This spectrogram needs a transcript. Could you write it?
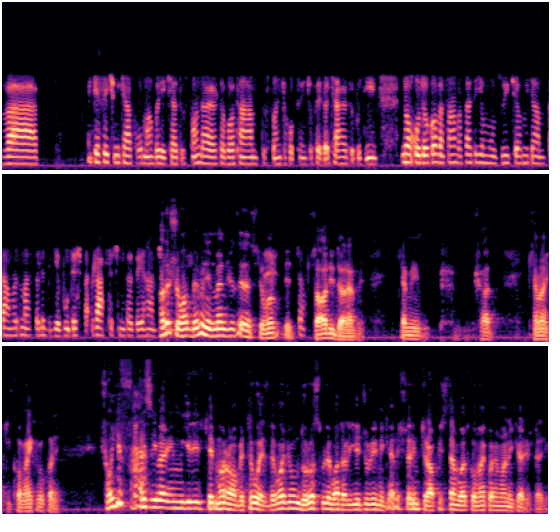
و که فکر می‌کرد خب من با یکی از دوستان در ارتباطم دوستانی که خب تو اینجا پیدا کرده بودیم. ناخودآگاه مثلا وسط یه موضوعی که میگم در مورد مسئله دیگه بودش رفتش می‌داد به حالا شما ببینید من جز از شما سوالی دارم. کمی شاید کمکی کمک بکنه. شما یه فرضی برای این می‌گیرید که ما رابطه و ازدواج اون درست بوده باید یه جوری نگرش داریم. تراپیست هم باید کمک کنه ما نگرش داریم.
